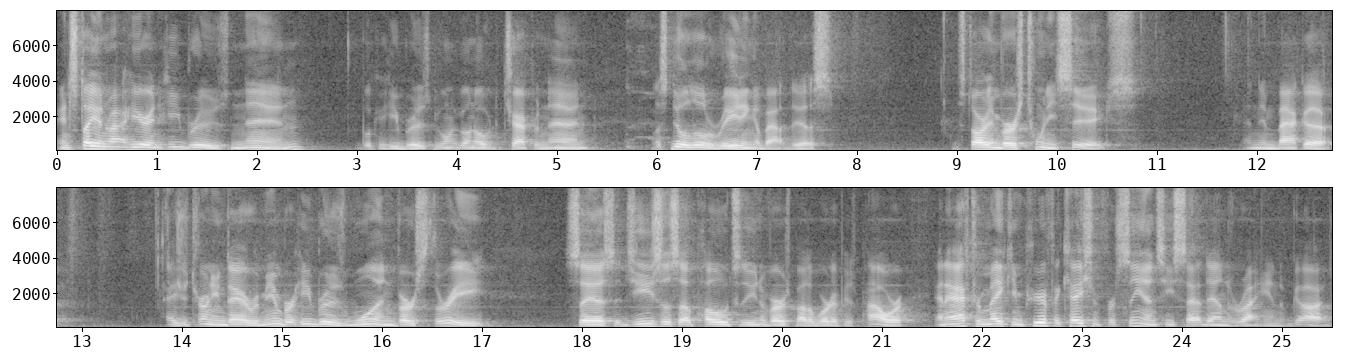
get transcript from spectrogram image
And staying right here in Hebrews 9, book of Hebrews, you want to go over to chapter 9. Let's do a little reading about this. start in verse 26 and then back up. As you're turning there, remember Hebrews 1, verse 3 says that Jesus upholds the universe by the word of his power, and after making purification for sins, he sat down to the right hand of God.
